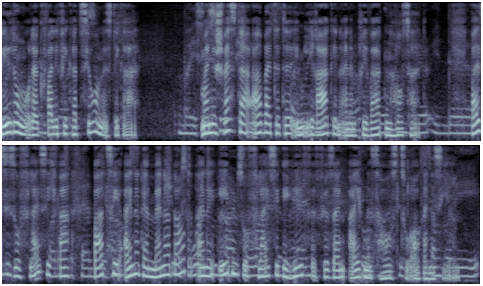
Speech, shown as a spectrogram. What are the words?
Bildung oder Qualifikation ist egal. Meine Schwester arbeitete im Irak in einem privaten Haushalt. Weil sie so fleißig war, bat sie einer der Männer dort, eine ebenso fleißige Hilfe für sein eigenes Haus zu organisieren.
